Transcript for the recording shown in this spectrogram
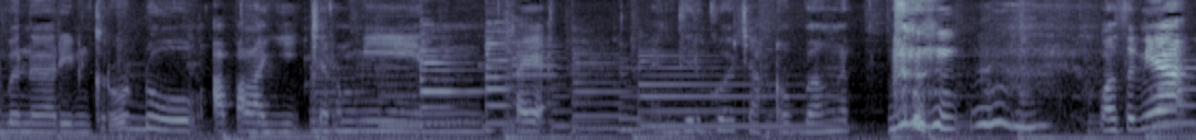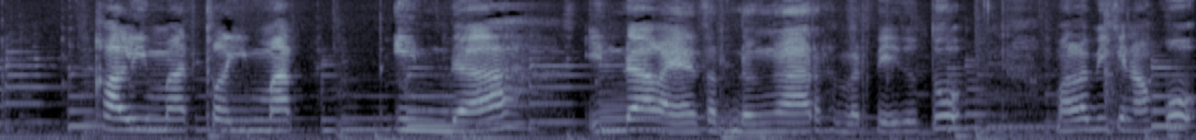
benerin kerudung apalagi cermin kayak anjir gue cakep banget maksudnya kalimat-kalimat indah indah kayak terdengar seperti itu tuh malah bikin aku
